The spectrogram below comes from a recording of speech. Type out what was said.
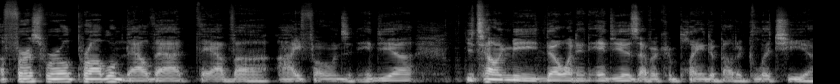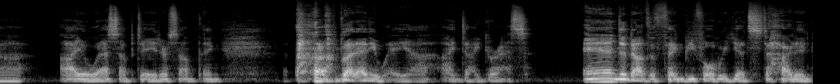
a first world problem now that they have uh, iPhones in India? You're telling me no one in India has ever complained about a glitchy uh, iOS update or something? but anyway, uh, I digress. And another thing before we get started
